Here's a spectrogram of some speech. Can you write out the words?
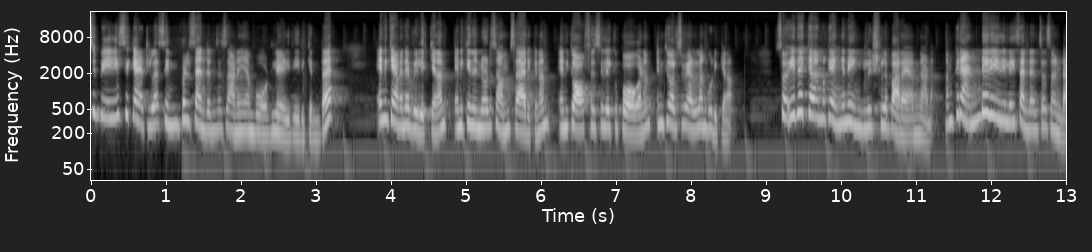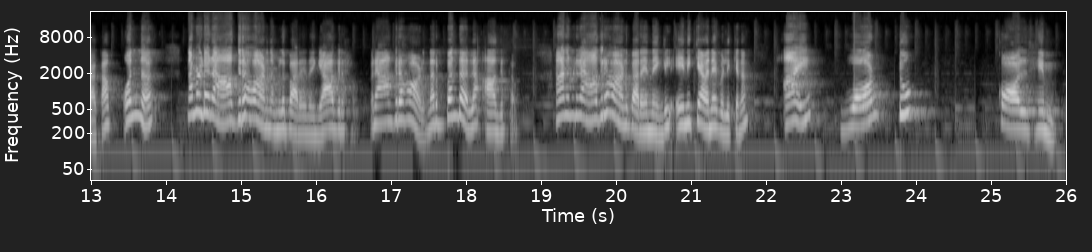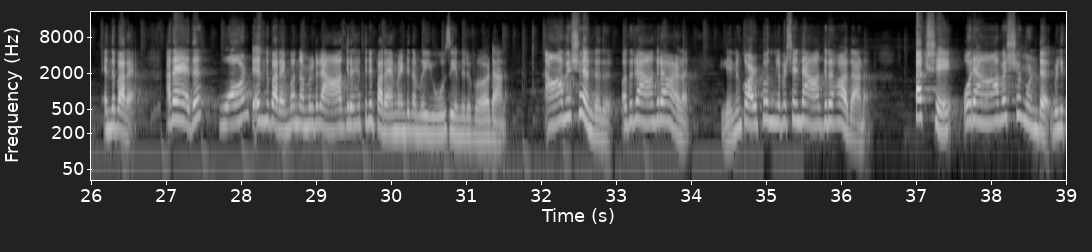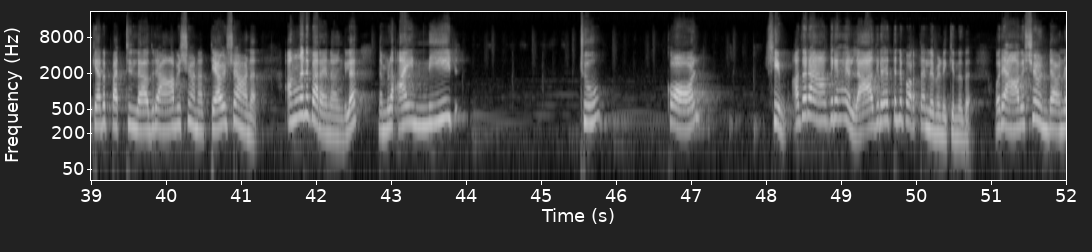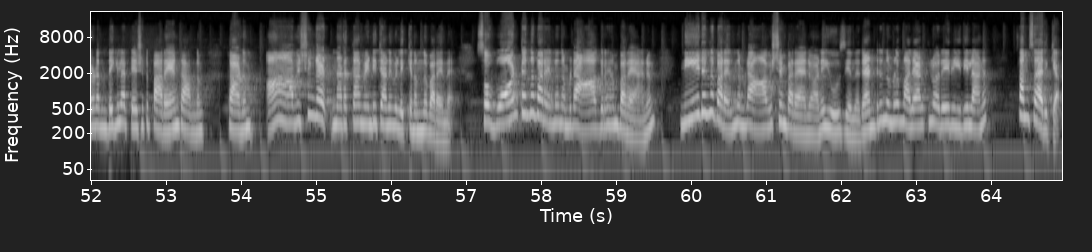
കുറച്ച് ബേസിക് ആയിട്ടുള്ള simple sentences ആണ് ഞാൻ ബോർഡിൽ എഴുതിയിരിക്കുന്നത്. എനിക്ക് അവനെ വിളിക്കണം എനിക്ക് നിന്നോട് സംസാരിക്കണം എനിക്ക് ഓഫീസിലേക്ക് പോകണം എനിക്ക് കുറച്ച് വെള്ളം കുടിക്കണം. സോ ഇതൊക്കെ നമുക്ക് എങ്ങനെ ഇംഗ്ലീഷിൽ പറയാമെന്നാണ്. നമുക്ക് രണ്ട് രീതിയിൽ ഈ സെന്റൻസസ് ഉണ്ടാക്കാം. ഒന്ന് നമ്മളുടെ ഒരു ആഗ്രഹമാണ് നമ്മൾ പറയുന്നതെങ്കിൽ ആഗ്രഹം. ഒരു ആഗ്രഹമാണ് നിർബന്ധമല്ല ആഗ്രഹം. ആ നമ്മുടെ ഒരു ആഗ്രഹമാണ് പറയുന്നതെങ്കിൽ എനിക്ക് അവനെ വിളിക്കണം. I want to call him എന്ന് പറയാം. അതായത് വോണ്ട് എന്ന് പറയുമ്പോൾ നമ്മളുടെ ഒരു ആഗ്രഹത്തിന് പറയാൻ വേണ്ടി നമ്മൾ യൂസ് ചെയ്യുന്നൊരു വേർഡാണ് ആവശ്യം എന്നത് അതൊരു ആഗ്രഹമാണ്. ഇല്ലെങ്കിലും കുഴപ്പമൊന്നുമില്ല പക്ഷെ എന്റെ ആഗ്രഹം അതാണ്. പക്ഷേ ഒരാവശ്യമുണ്ട് വിളിക്കാതെ പറ്റില്ല അതൊരു ആവശ്യമാണ് അത്യാവശ്യമാണ്. അങ്ങനെ പറയണമെങ്കിൽ നമ്മൾ I need to call him അതൊരാഗ്രഹമല്ല ആഗ്രഹത്തിന്റെ പുറത്തല്ല വിളിക്കുന്നത്. ഒരാവശ്യമുണ്ട് അവനോട് എന്തെങ്കിലും അത്യാവശ്യമായിട്ട് പറയാൻ കാരണം കാണും. ആ ആവശ്യം നടത്താൻ വേണ്ടിയിട്ടാണ് വിളിക്കണം എന്ന് പറയുന്നത്. സോ വോണ്ട് എന്ന് പറയുന്നത് നമ്മുടെ ആഗ്രഹം പറയാനും നീഡ് എന്ന് പറയുന്നത് നമ്മുടെ ആവശ്യം പറയാനുമാണ് യൂസ് ചെയ്യുന്നത്. രണ്ടിനും നമ്മൾ മലയാളത്തിൽ ഒരേ രീതിയിലാണ് സംസാരിക്കുക.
